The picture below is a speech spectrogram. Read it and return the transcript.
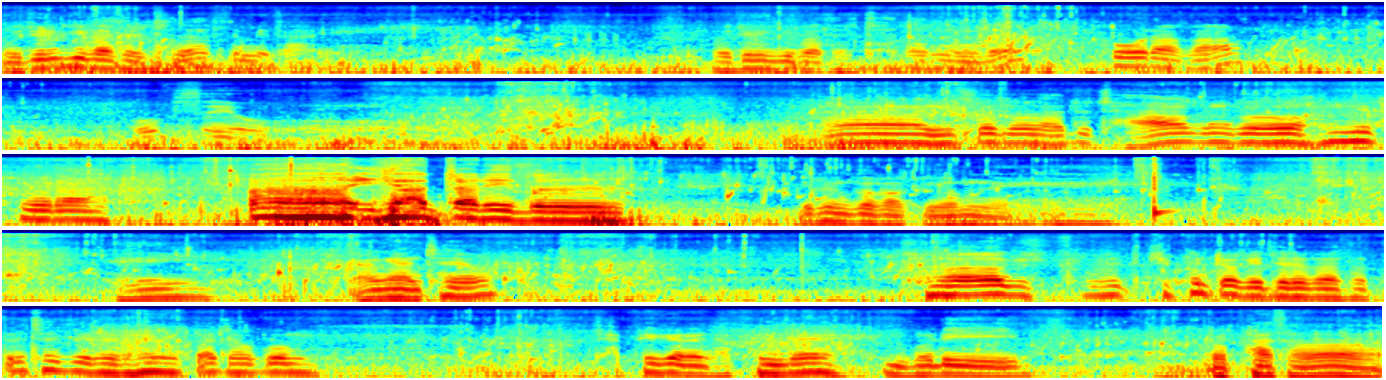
우줄기밭을 찾았습니다. 우줄기밭을 찾았는데 소라가 없어요. 아 있어도 아주 작은 거 한입 소라 아 이하짜리들 이런 거밖에 없네. 에이 양이 안 차요? 저기 깊- 깊은 쪽에 들어가서 뜰채질을 하니까 조금 잡히기는 잡힌데 물이 높아서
